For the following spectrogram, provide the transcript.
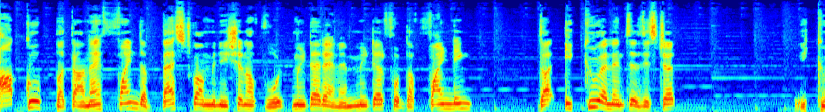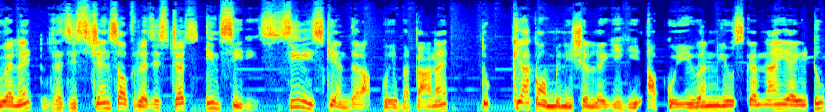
आपको बताना है find the best combination of voltmeter and ammeter for the finding the equivalent resistor equivalent resistance of resistors in series series के अंदर आपको ये बताना है तो क्या कॉम्बिनेशन लगेगी? आपको ए वन यूज़ करना है या A two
